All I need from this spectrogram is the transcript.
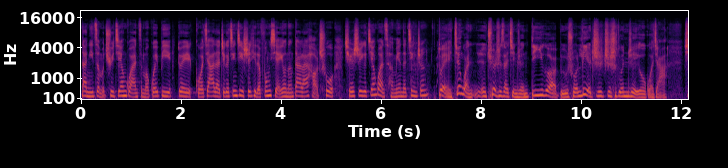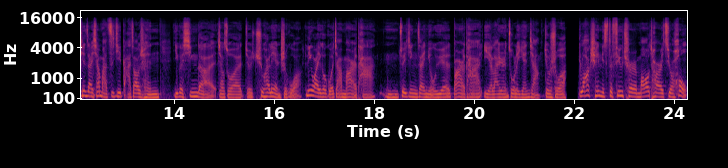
那你怎么去监管？怎么规避对国家的这个经济实体的风险，又能带来好处？其实是一个监管层面的竞争。对，监管确实在竞争。第一个，比如说列支支持敦这一个国家，现在想把自己打造成一个新的叫做就是区块链之国。另外一个国家马耳他，嗯，最近在纽约马耳他也来人做了演讲，就是说。Blockchain is the future, Malta is your home。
